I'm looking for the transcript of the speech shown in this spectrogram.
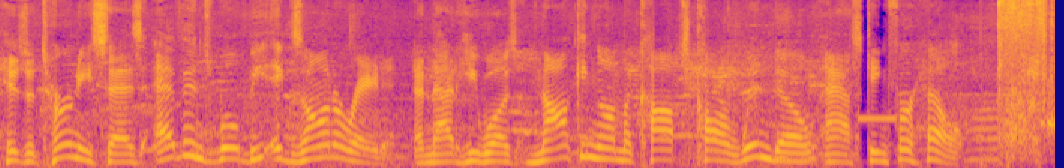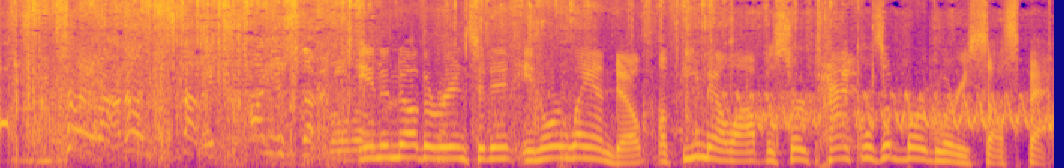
His attorney says Evans will be exonerated and that he was knocking on the cop's car window asking for help. In another incident in Orlando, a female officer tackles a burglary suspect.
